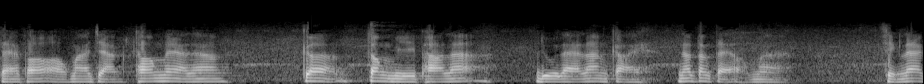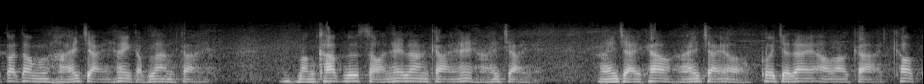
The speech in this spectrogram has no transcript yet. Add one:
แต่พอออกมาจากท้องแม่แล้ว ก็ต้องมีภาระดูแลร่างกาย นับตั้งแต่ออกมา สิ่งแรกก็ต้องหายใจให้กับร่างกาย บังคับหรือสอนให้ร่างกายให้หายใจ หายใจเข้าหายใจออก เพื่อจะได้เอาอากาศเข้าไป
